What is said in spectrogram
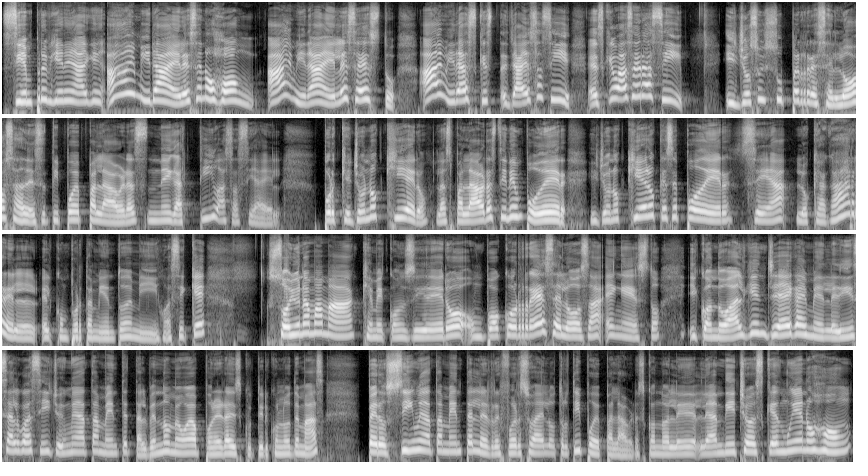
Siempre viene alguien, ay, mira, él es enojón, ay, mira, él es esto, ay, mira, es que ya es así, es que va a ser así. Y yo soy súper recelosa de ese tipo de palabras negativas hacia él, porque yo no quiero, las palabras tienen poder y yo no quiero que ese poder sea lo que agarre el, comportamiento de mi hijo. Así que soy una mamá que me considero un poco recelosa en esto y cuando alguien llega y me le dice algo así, yo inmediatamente, tal vez no me voy a poner a discutir con los demás, pero sí inmediatamente le refuerzo a él otro tipo de palabras. Cuando le, le han dicho es que es muy enojón,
